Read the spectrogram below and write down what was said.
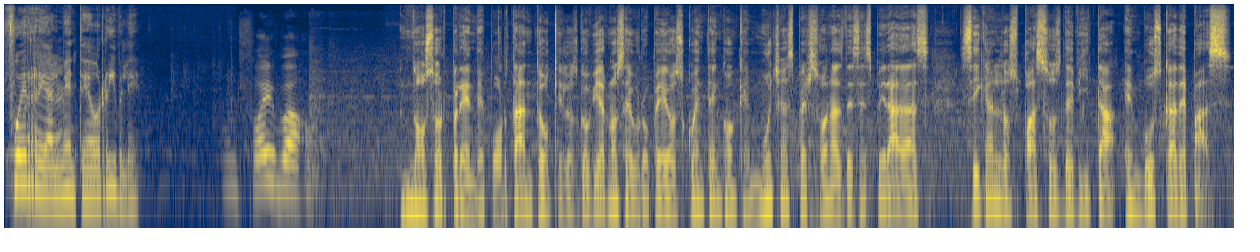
Fue realmente horrible. No sorprende, por tanto, que los gobiernos europeos cuenten con que muchas personas desesperadas sigan los pasos de Vita en busca de paz.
